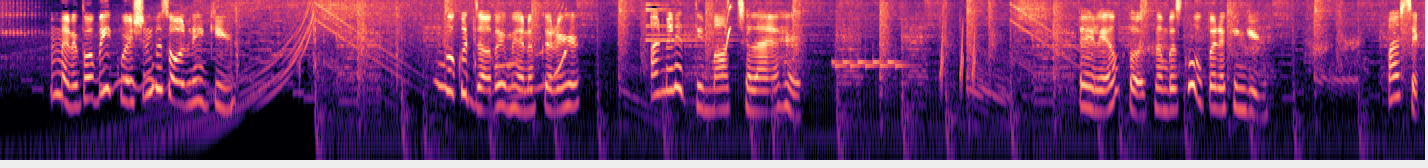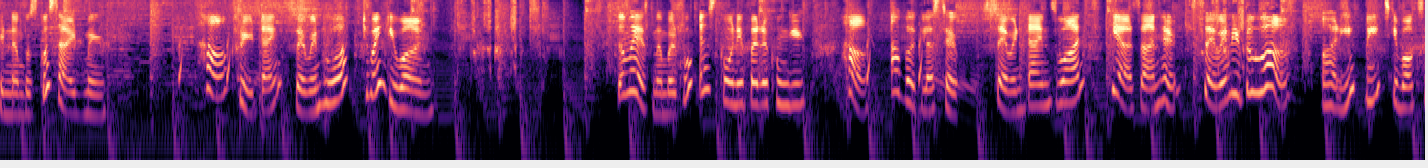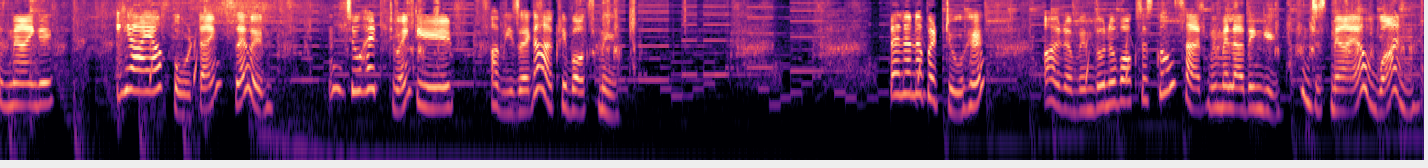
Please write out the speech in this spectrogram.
मैंने तो अभी क्वेश्चन भी सॉल्व नहीं की। वो कुछ ज़्यादा ही मेहनत कर रहे हैं। और मैंने दिमाग चलाया है। पहले हम फ़र्स्ट नंबर्स को ऊपर रखेंगे। और सेकंड नंबर्स को साइड में। हाँ थ्री टाइम्स सेवन हुआ ट्वेंटी वन तो मैं इस नंबर को इस कोने पर रखूँगी। हाँ अब अगला स्टेप सेवन टाइम्स वन ये आसान है। सेवन ही तो हुआ। और ये बीच के बॉक्सेस में आएँगे। ये आया फोर टाइम्स सेवन जो है ट्वेंटी एट अब ये जाएगा आखिरी बॉक्स में। पहला नंबर टू है। और अब इन दोनों बॉक्सेस को साथ में मिला देंगे, जिसमें आया वन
